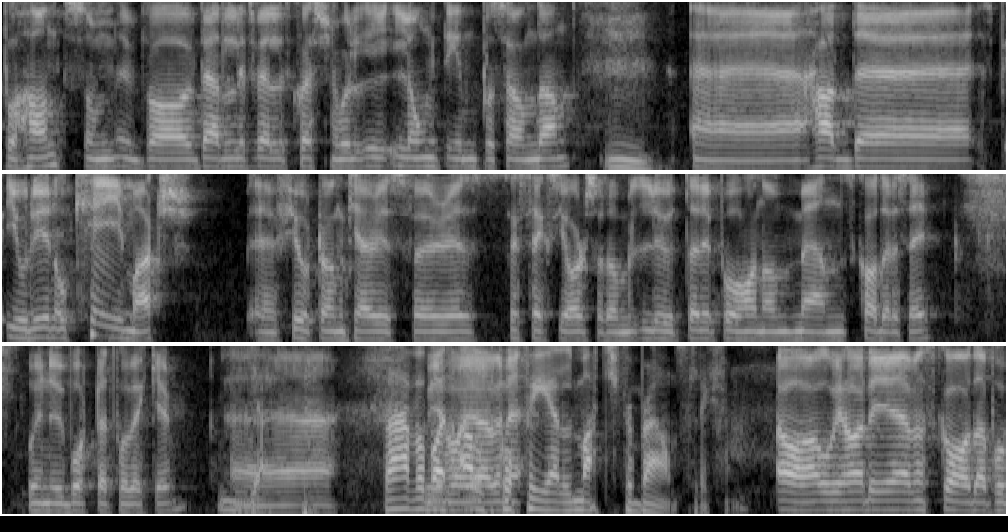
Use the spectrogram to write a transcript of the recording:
på Hunt som var väldigt, väldigt questionable långt in på söndagen. Eh, hade, gjorde en okej match. Eh, 14 carries för eh, 6 yards, så de lutade på honom men skadade sig. Och är nu borta ett par veckor. Eh, Det här var bara allt på även- fel match för Browns. Liksom. Ja, och vi hade ju även skada på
